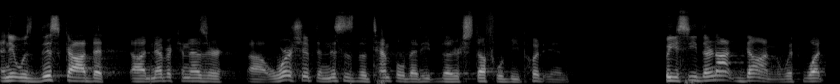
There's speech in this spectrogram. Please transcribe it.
And it was this god that uh, Nebuchadnezzar uh, worshiped, and this is the temple that he, their stuff would be put in. But you see, they're not done with what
